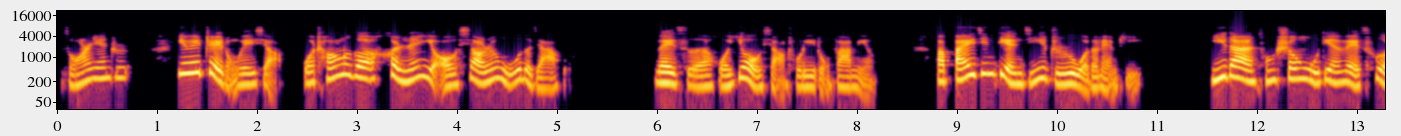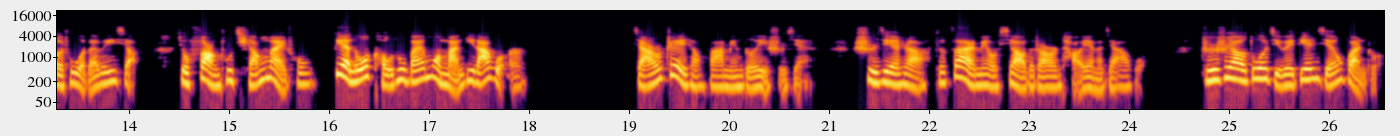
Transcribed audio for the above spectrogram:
总而言之，因为这种微笑。我成了个恨人有笑人无的家伙，为此我又想出了一种发明，把白金电极植入我的脸皮，一旦从生物电位测出我在微笑，就放出强脉冲，电得我口吐白沫，满地打滚儿。假如这项发明得以实现，世界上就再也没有笑得招人讨厌的家伙，只是要多几位癫痫患者。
